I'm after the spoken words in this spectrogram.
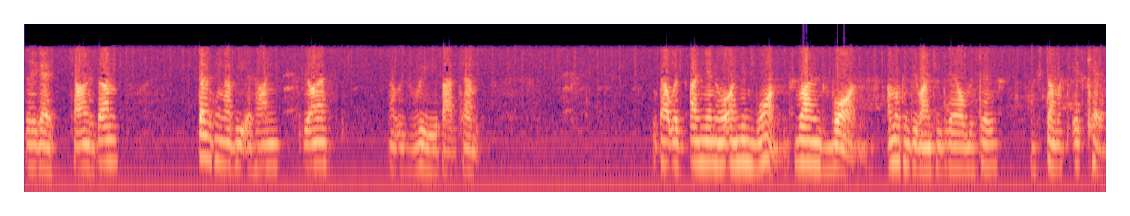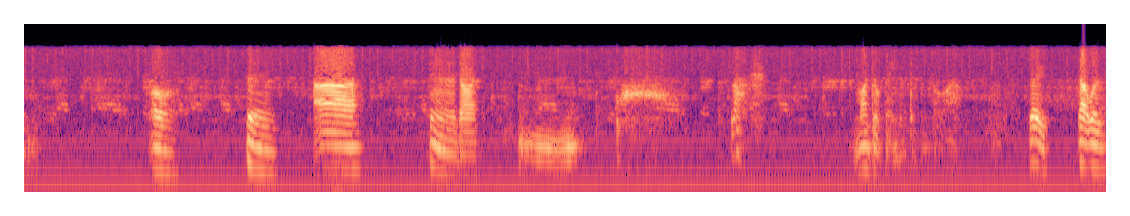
There you go, challenge done. Don't think I beat the time, to be honest. That was really bad attempt. That was Onion or Onion 1. Round 1. I'm not going to do round 2 today, obviously. My stomach is killing me. Oh. Ah. Uh, think I'm gonna die. My dog ain't gonna get for a while. So, that was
